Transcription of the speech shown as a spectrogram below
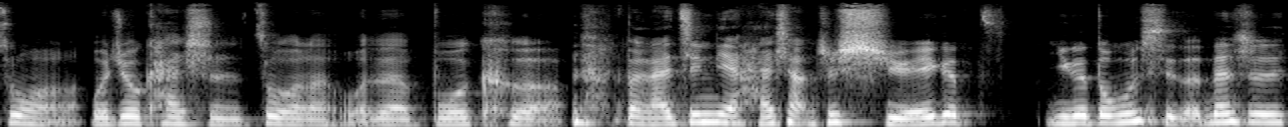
做了，我就开始做了我的播客。本来今年还想去学一个一个东西的，但是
